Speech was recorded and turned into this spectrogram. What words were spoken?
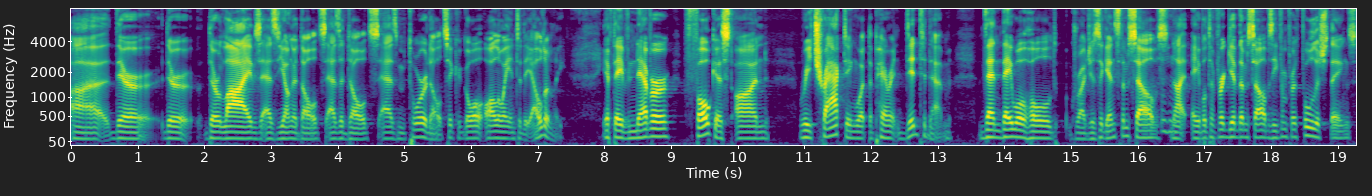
uh, their their their lives as young adults, as adults, as mature adults? It could go all, the way into the elderly. If they've never focused on retracting what the parent did to them, then they will hold grudges against themselves, not able to forgive themselves even for foolish things,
